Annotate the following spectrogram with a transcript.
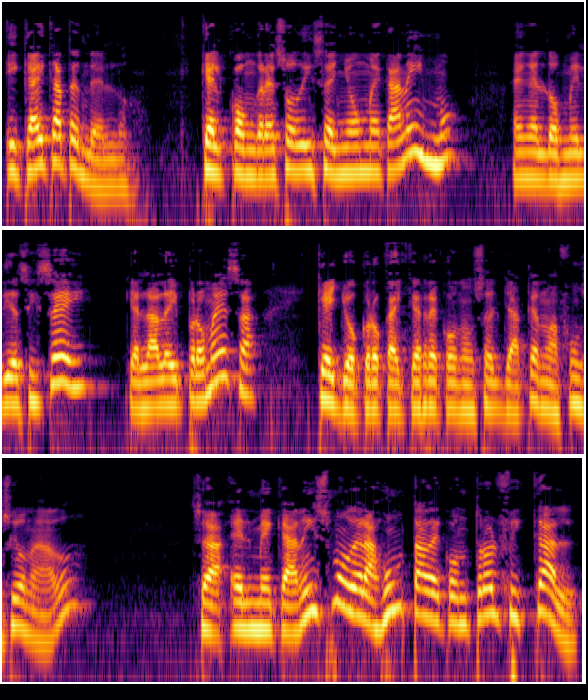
y que hay que atenderlo. Que el Congreso diseñó un mecanismo en el 2016, que es la ley promesa, que yo creo que hay que reconocer ya que no ha funcionado. O sea, el mecanismo de la Junta de Control Fiscal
